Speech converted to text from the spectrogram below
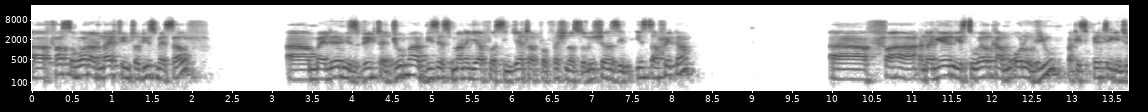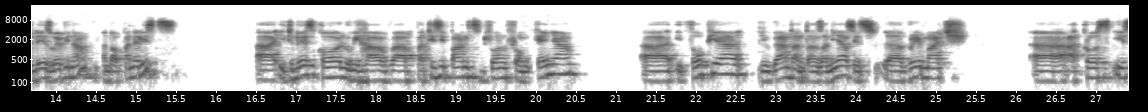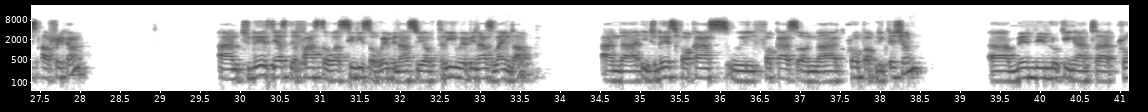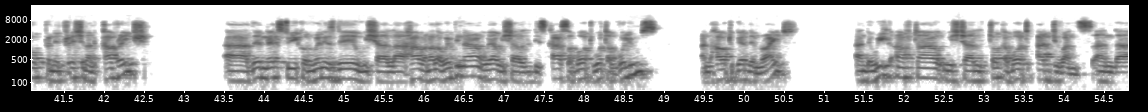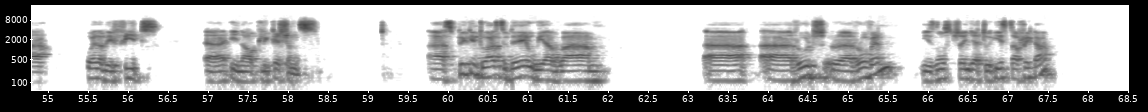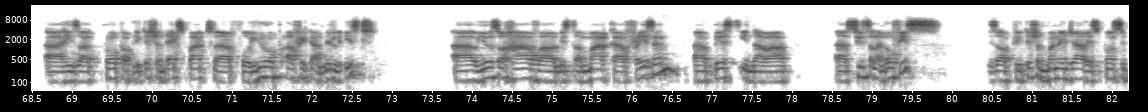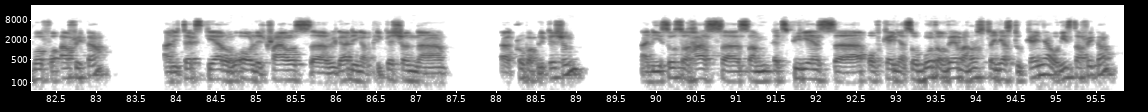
Uh, first of all, I'd like to introduce myself. Uh, my name is Victor Juma, Business Manager for Syngenta Professional Solutions in East Africa. Uh, for, and again, is to welcome all of you participating in today's webinar and our panelists. Uh, in today's call, we have uh, participants drawn from Kenya, uh, Ethiopia, Uganda, and Tanzania. So it's very much across East Africa. And today is just the first of a series of webinars. We have three webinars lined up. And uh, in today's focus, we'll focus on uh, crop application, uh, mainly looking at uh, crop penetration and coverage. Uh, then next week on Wednesday, we shall uh, have another webinar where we shall discuss about water volumes and how to get them right. And the week after, we shall talk about adjuvants and whether they fit in our applications. Uh, speaking to us today, we have um, uh, uh, Ruud Rovén. He's no stranger to East Africa. Uh, he's a crop application expert uh, for Europe, Africa, and Middle East. Uh, we also have Mr. Mark Friesen, based in our Switzerland office. He's our application manager responsible for Africa, and he takes care of all the trials regarding application, crop application and he also has uh, some experience uh, of Kenya. So both of them are not strangers to Kenya or East Africa.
